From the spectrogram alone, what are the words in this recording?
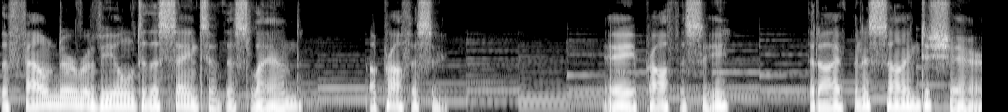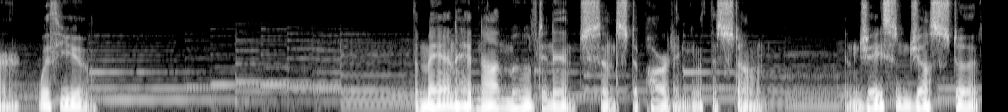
the founder revealed to the saints of this land a prophecy. A prophecy that I've been assigned to share with you. The man had not moved an inch since departing with the stone, and Jason just stood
